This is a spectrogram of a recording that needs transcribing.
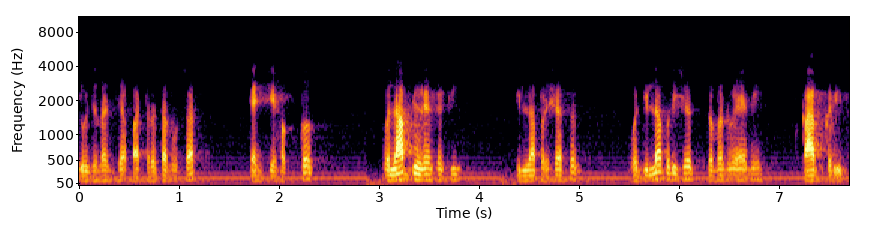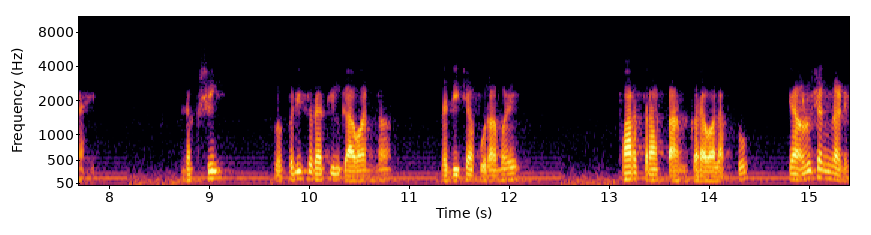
योजनांच्या पात्रतानुसार त्यांचे हक्क व लाभ देण्यासाठी जिल्हा प्रशासन व जिल्हा परिषद समन्वयाने काम करीत आहे. नक्षी व परिसरातील गावांना नदीच्या पुरामुळे फार त्रास सहन करावा लागतो. त्या अनुषंगाने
